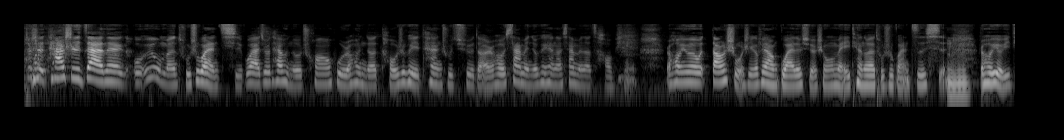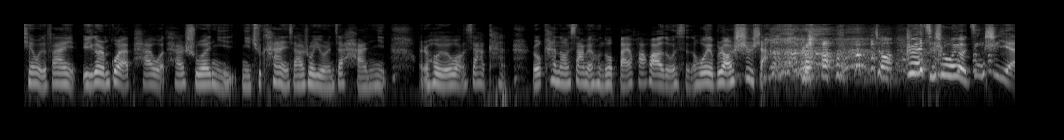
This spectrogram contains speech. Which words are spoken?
就是他是在那个我，因为我们图书馆很奇怪，就是它有很多窗户，然后你的头是可以探出去的，然后下面你就可以看到下面的草坪。然后因为当时我是一个非常乖的学生，我每一天都在图书馆自习。嗯然后有一天我就发现有一个人过来拍我，他说你你去看一下，他说有人在喊你，然后我就往下看，然后看到下面很多白花花的东西呢，我也不知道是啥，然后就，因为其实我有近视眼，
